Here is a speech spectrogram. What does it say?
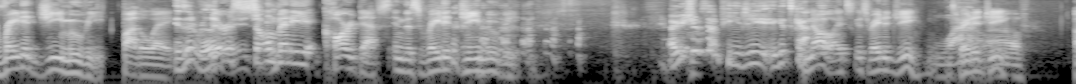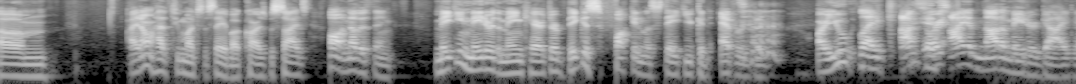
rated G movie. By the way, Is it really There's so G? many car deaths in this rated G movie. "Are you sure it's not PG?" It gets kind no, it's it's rated G. Wow. It's rated G. wow. Um, I don't have too much to say about cars besides. Oh, another thing, making Mater the main character, biggest fucking mistake you could ever do. Are you like? I'm sorry, It's- I am not a Mater guy.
